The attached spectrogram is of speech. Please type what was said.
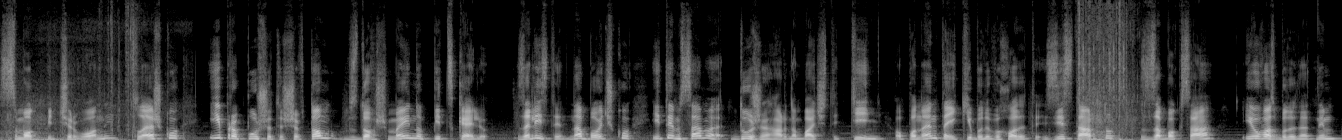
смок під червоний, флешку і пропушити шифтом вздовж мейну під скелю. Залізти на бочку і тим самим дуже гарно бачити тінь опонента, який буде виходити зі старту, з-за бокса, і у вас буде над ним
